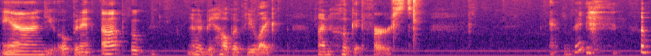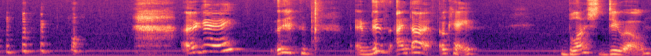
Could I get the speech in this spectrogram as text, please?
And you open it up. Oh, it would be help if you like unhook it first. okay. this, I thought, okay, blush duo.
